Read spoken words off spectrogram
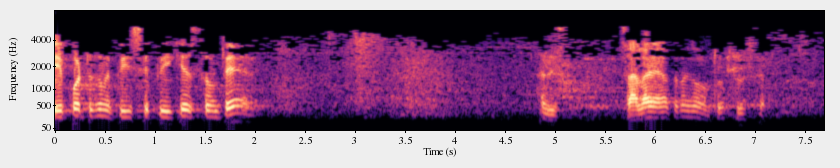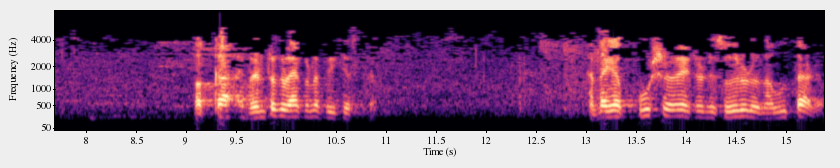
చేపట్టుకుని పీసి పీకేస్తుంటే అది చాలా యాతనగా ఉంటుంది చూసారు ఒక్క వెంట్రుకు లేకుండా పీకేస్తాడు అట్లాగే పూషుడైనటువంటి సూర్యుడు నవ్వుతాడు.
